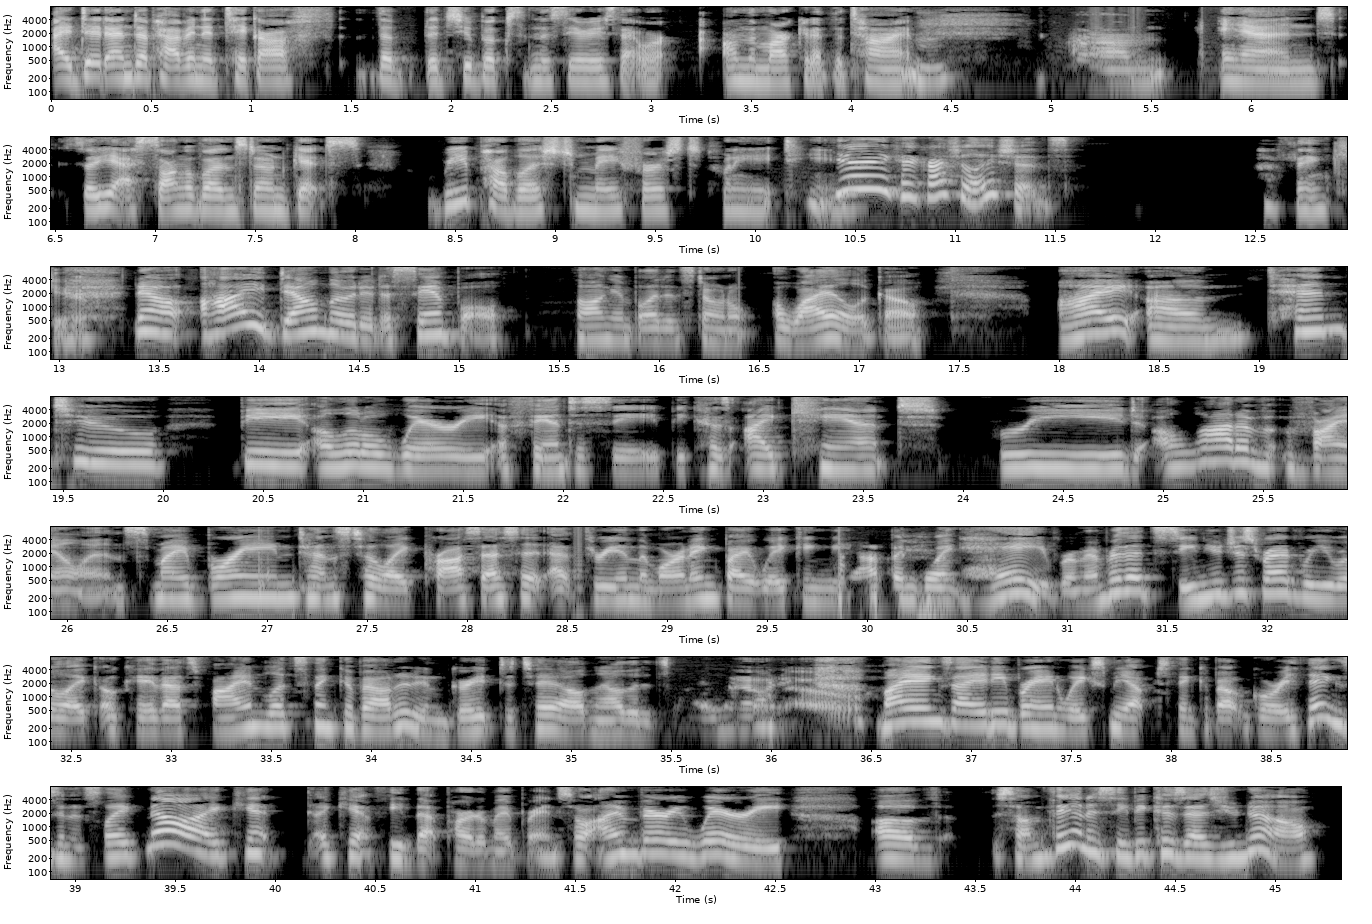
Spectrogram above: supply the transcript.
I did end up having to take off the, the two books in the series that were on the market at the time. Mm-hmm. Um, and so, yeah, Song of Blood and Stone gets republished May 1st, 2018. Yay, congratulations. Thank you. Now, I downloaded a sample, Song in Blood and Stone, a, a while ago. I um, tend to be a little wary of fantasy because I can't read a lot of violence. My brain tends to like process it at three in the morning by waking me up and going, Hey, remember that scene you just read where you were like, okay, that's fine. Let's think about it in great detail now that it's oh, no. my anxiety brain wakes me up to think about gory things. And it's like, no, I can't, I can't feed that part of my brain. So I'm very wary of some fantasy because as you know,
